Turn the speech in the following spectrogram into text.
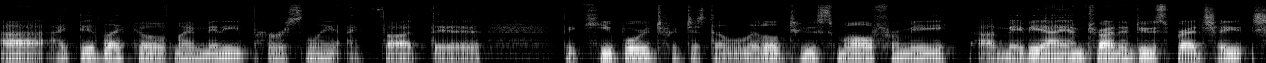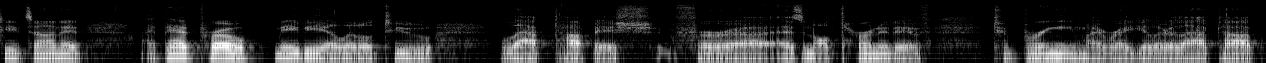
uh, I did let go of my Mini personally. I thought the the keyboards were just a little too small for me. Uh, maybe I am trying to do spreadsheets on it. iPad Pro, maybe a little too laptop-ish for uh, as an alternative to bringing my regular laptop.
